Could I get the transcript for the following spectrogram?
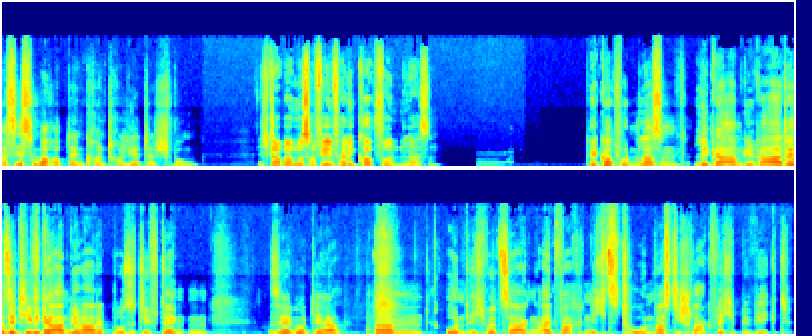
Was ist überhaupt ein kontrollierter Schwung? Ich glaube, man muss auf jeden Fall den Kopf unten lassen. Den Kopf unten lassen, linker Arm gerade, positiv linker denken. Arm gerade, positiv denken. Sehr gut, ja. Ähm, und ich würde sagen, einfach nichts tun, was die Schlagfläche bewegt.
